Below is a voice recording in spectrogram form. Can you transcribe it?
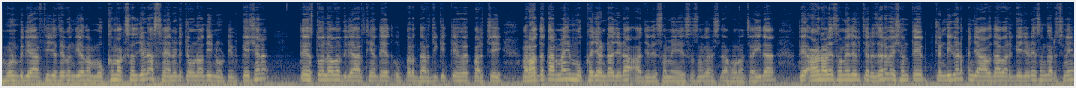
ਹੁਣ ਵਿਦਿਆਰਥੀ ਜਥੇਬੰਦੀਆਂ ਦਾ ਮੁੱਖ ਮਕਸਦ ਜਿਹੜਾ ਸੈਨੇਟ ਚੋਣਾਂ ਦੀ ਨੋਟੀਫਿਕੇਸ਼ਨ ਤੇ ਇਸ ਤੋਂ ਇਲਾਵਾ ਵਿਦਿਆਰਥੀਆਂ ਤੇ ਉੱਪਰ ਦਰਜ ਕੀਤੇ ਹੋਏ ਪਰਚੇ ਰੱਦ ਕਰਨਾ ਹੀ ਮੁੱਖ ਏਜੰਡਾ ਜਿਹੜਾ ਅੱਜ ਦੇ ਸਮੇਂ ਇਸ ਸੰਘਰਸ਼ ਦਾ ਹੋਣਾ ਚਾਹੀਦਾ ਤੇ ਆਉਣ ਵਾਲੇ ਸਮੇਂ ਦੇ ਵਿੱਚ ਰਿਜ਼ਰਵੇਸ਼ਨ ਤੇ ਚੰਡੀਗੜ੍ਹ, ਪੰਜਾਬ ਦਾ ਵਰਗੇ ਜਿਹੜੇ ਸੰਘਰਸ਼ ਨੇ,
